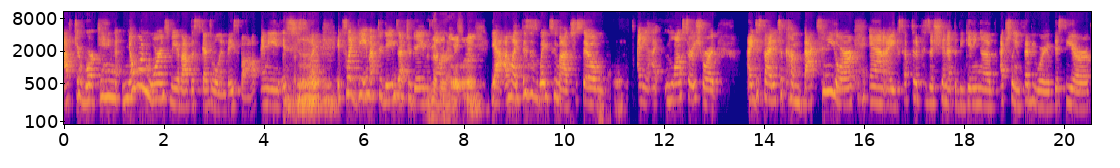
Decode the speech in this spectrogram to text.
after working, no one warned me about the schedule in baseball. I mean, it's just like it's like game after games after games. Never um, ends. Yeah, I'm like, this is way too much. So, I mean, I, long story short, I decided to come back to New York and I accepted a position at the beginning of actually in February of this year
